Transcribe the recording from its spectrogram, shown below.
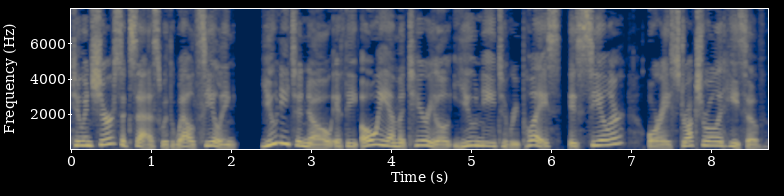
To ensure success with weld sealing, you need to know if the OEM material you need to replace is sealer or a structural adhesive.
